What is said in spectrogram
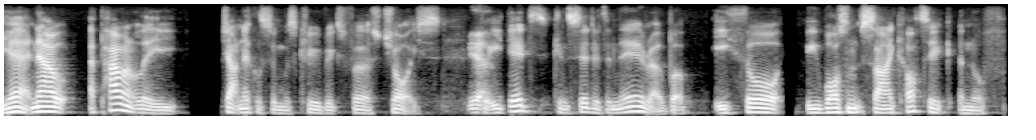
Yeah. Now, apparently, Jack Nicholson was Kubrick's first choice, Yeah. but he did consider De Niro, but he thought he wasn't psychotic enough.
